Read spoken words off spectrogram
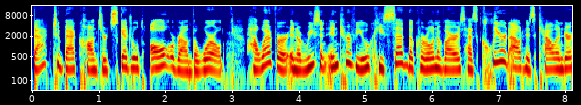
back-to-back concerts scheduled all around the world. However, in a recent interview, he said the coronavirus has cleared out his calendar,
